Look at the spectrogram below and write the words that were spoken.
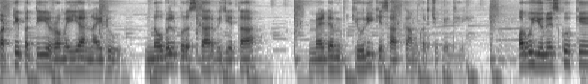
पट्टीपति रोमैया नायडू नोबेल पुरस्कार विजेता मैडम क्यूरी के साथ काम कर चुके थे और वो यूनेस्को के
